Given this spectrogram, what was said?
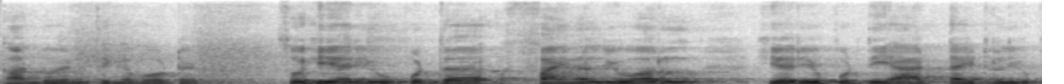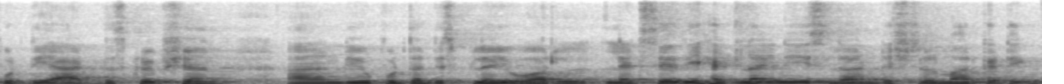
can't do anything about it. So here you put the final url here you put the ad title you put the ad description and you put the display url let's say the headline is learn digital marketing.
